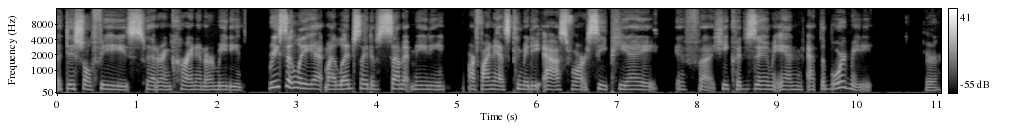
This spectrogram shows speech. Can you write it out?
additional fees that are incurring in our meetings. Recently, at my legislative summit meeting, our finance committee asked for our CPA if uh, he could zoom in at the board meeting. Sure.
